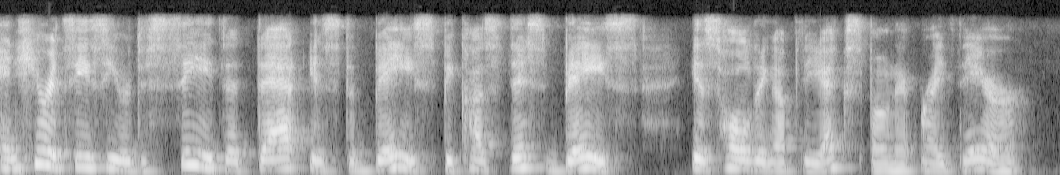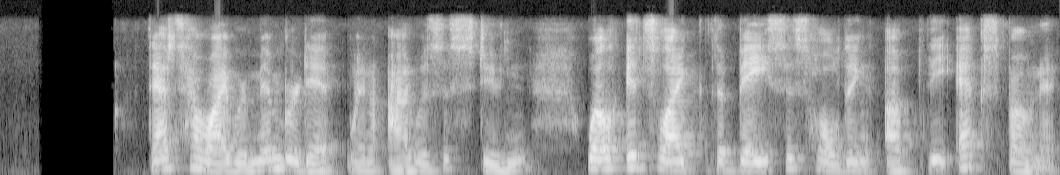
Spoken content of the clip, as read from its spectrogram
And here it's easier to see that that is the base because this base is holding up the exponent right there. That's how I remembered it when I was a student. Well, it's like the base is holding up the exponent.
